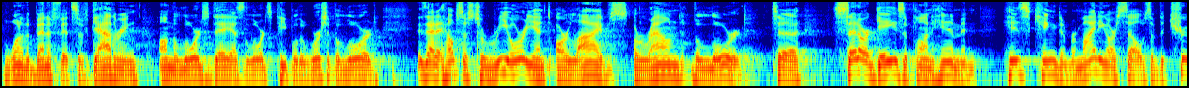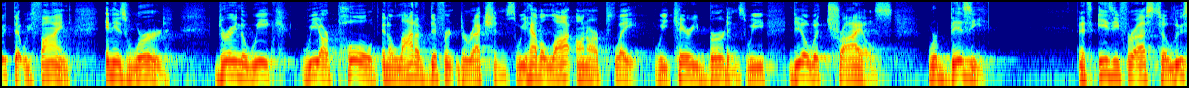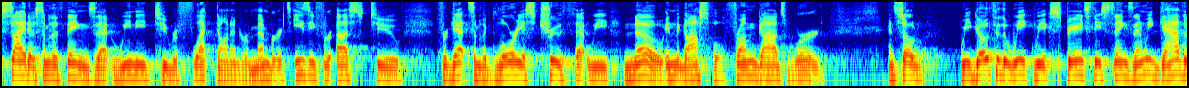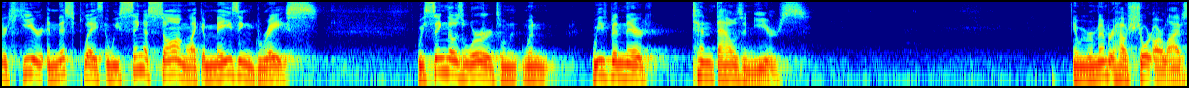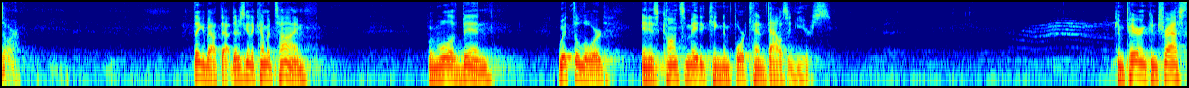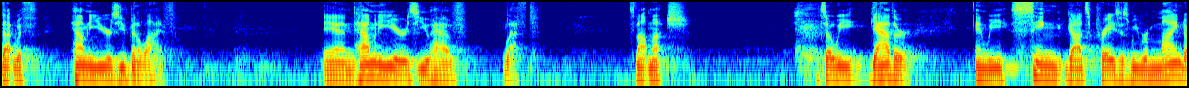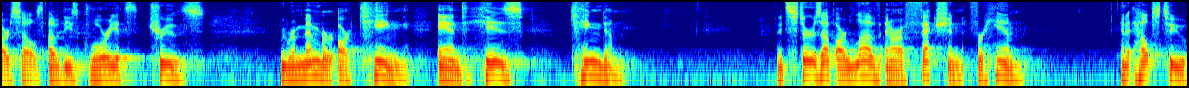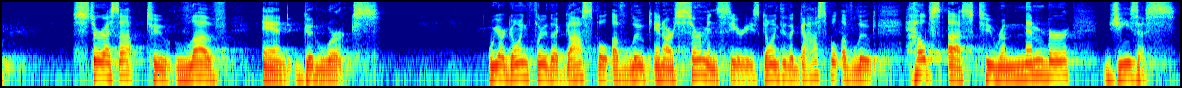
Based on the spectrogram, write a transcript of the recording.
One of the benefits of gathering on the Lord's day as the Lord's people to worship the Lord is that it helps us to reorient our lives around the Lord, to set our gaze upon Him and His kingdom, reminding ourselves of the truth that we find in His Word. During the week, we are pulled in a lot of different directions. We have a lot on our plate. We carry burdens. We deal with trials. We're busy. And it's easy for us to lose sight of some of the things that we need to reflect on and remember. It's easy for us to forget some of the glorious truth that we know in the gospel from God's word. And so we go through the week, we experience these things, then we gather here in this place and we sing a song like Amazing Grace. We sing those words when, when we've been there 10,000 years. And we remember how short our lives are. Think about that. There's going to come a time when we'll have been with the Lord in his consummated kingdom for 10,000 years. Compare and contrast that with how many years you've been alive and how many years you have left. It's not much. So we gather and we sing God's praises. We remind ourselves of these glorious truths. We remember our King and his kingdom. And it stirs up our love and our affection for him. And it helps to stir us up to love and good works. We are going through the Gospel of Luke in our sermon series. Going through the Gospel of Luke helps us to remember Jesus,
